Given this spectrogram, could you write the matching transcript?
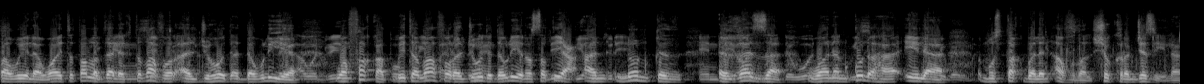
طويلة ويتطلب ذلك تضافر الجهود الدولية. وفقط بتضافر الجهود الدولية نستطيع أن ننقذ غزة وننقلها إلى مستقبل أفضل. شكرا جزيلا.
